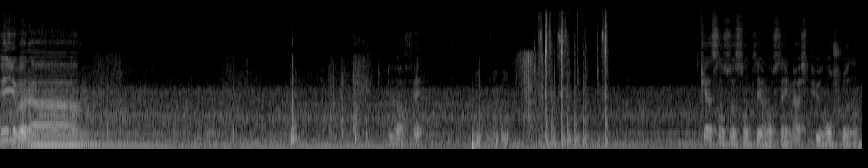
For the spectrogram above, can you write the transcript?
Et voilà Parfait. 471, ça il me reste plus grand chose. Hein.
